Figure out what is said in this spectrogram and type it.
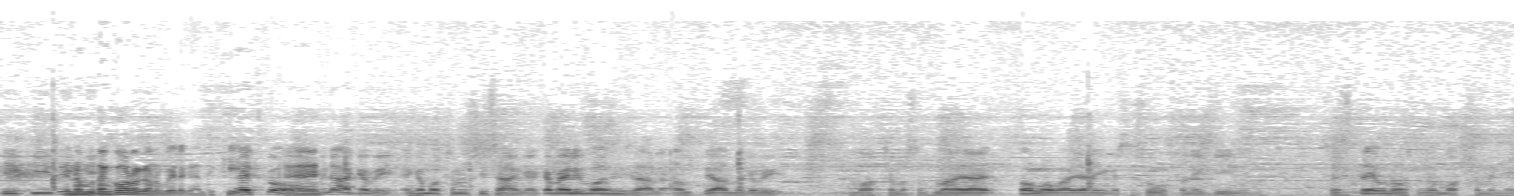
Tiki tiki. En oo muuten korkannut vieläkään tiki. Etkö oo? Ei. Minä kävin, enkä maksanut sisäänkään. Kävelin vaan sisälle. Antti ja Anno kävi maksamassa, mutta mä jäin Tollolla ja Janin kanssa suustani kiinni. niin Se sitten unohtui sen maksaminen.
